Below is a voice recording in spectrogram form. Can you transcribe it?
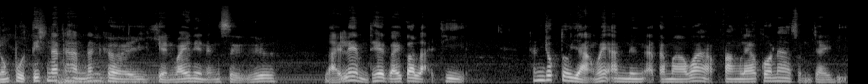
ลวงปู่ติชนัทันท่านเคยเขียนไว้ในหนังสือ หลายเล่มเทศไว้ก็หลายที่ ท่านยกตัวอย่างไว้อันนึงอาตมาว่าฟังแล้วก็น่าสนใจดี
